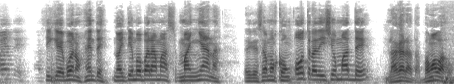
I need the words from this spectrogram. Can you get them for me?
gente. Así que, bueno, gente, no hay tiempo para más. Mañana regresamos con otra edición más de La Garata. Vamos abajo.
